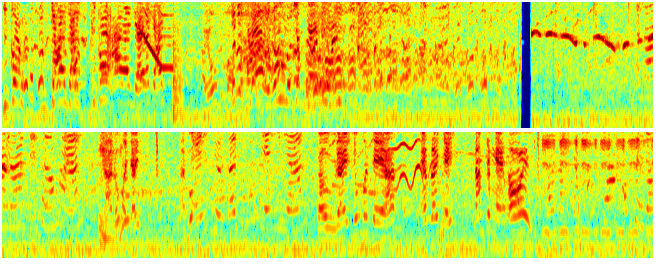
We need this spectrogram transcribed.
Gì con trời trời chỉ có hai anh vậy đó trời chết mẹ lỗi luôn trăm ngàn luôn mày anh ơi anh ơi chạy xe không hả? Anh dạ đúng rồi chị. Anh muốn chạy từ đây xuống bến tre như vậy từ đây xuống bến tre hả? Em lấy chị 500 ngàn thôi. gì đâu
